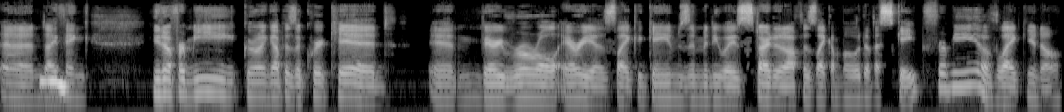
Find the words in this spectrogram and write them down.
And I mm. think, you know, for me, growing up as a queer kid in very rural areas, like games in many ways started off as like a mode of escape for me, of like, you know,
